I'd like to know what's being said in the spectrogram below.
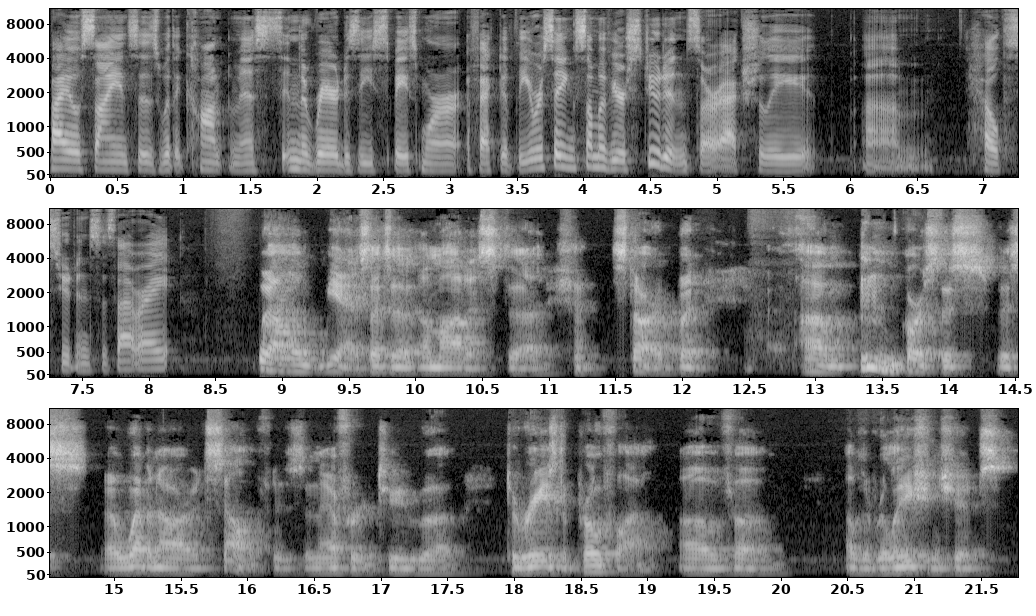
biosciences with economists in the rare disease space more effectively? You were saying some of your students are actually um, health students, is that right? Well, yes, that's a, a modest uh, start, but um, of course, this this uh, webinar itself is an effort to uh, to raise the profile of uh, of the relationships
